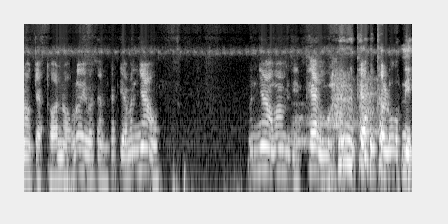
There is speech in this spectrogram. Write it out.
นอกจากถอนออกเลยว่าซั่นก็เกียร์มันยาว มันยาวมากมันสิแท่งแท่งทะลุนี่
